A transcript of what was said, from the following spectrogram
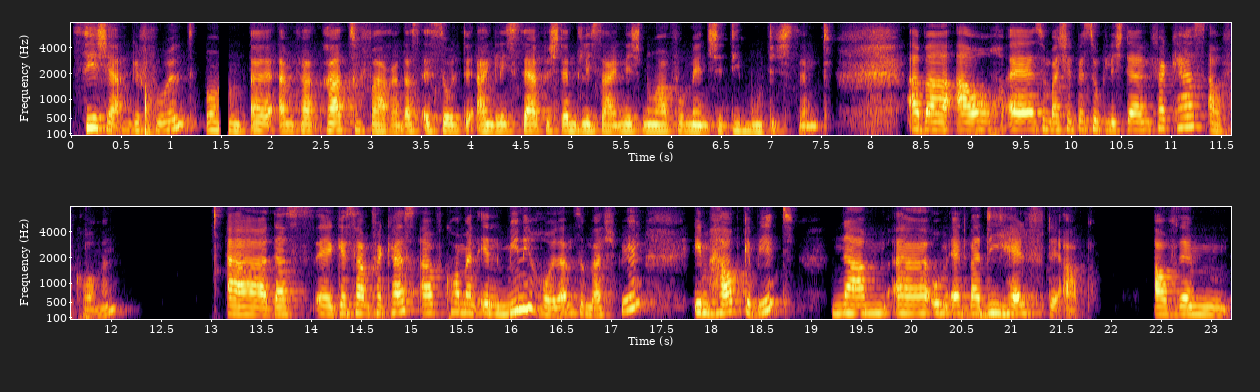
sicher gefühlt und äh, einfach Rad zu fahren, dass es sollte eigentlich selbstverständlich sein, nicht nur für Menschen, die mutig sind. Aber auch äh, zum Beispiel bezüglich der Verkehrsaufkommen. Äh, das äh, Gesamtverkehrsaufkommen in Mini-Holland zum Beispiel im Hauptgebiet nahm äh, um etwa die Hälfte ab. Auf dem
